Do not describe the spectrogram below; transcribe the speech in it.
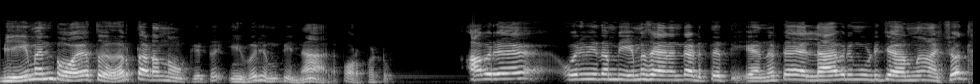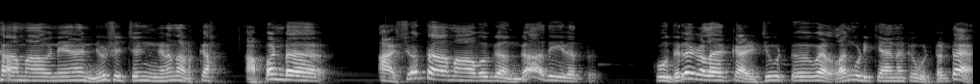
ഭീമൻ പോയ തേർത്തടം നോക്കിയിട്ട് ഇവരും പിന്നാലെ പുറപ്പെട്ടു. അവർ ഒരുവിധം ഭീമസേനന്റെ അടുത്തെത്തി. എന്നിട്ട് എല്ലാവരും കൂടി ചേർന്ന് അശ്വത്ഥാമാവിനെ അന്വേഷിച്ച് ഇങ്ങനെ നടക്കുക അപ്പണ്ട് അശ്വത്ഥാമാവ് ഗംഗാതീരത്ത് കുതിരകളെ കഴിച്ചു വിട്ട് വെള്ളം കുടിക്കാനൊക്കെ വിട്ടിട്ട്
